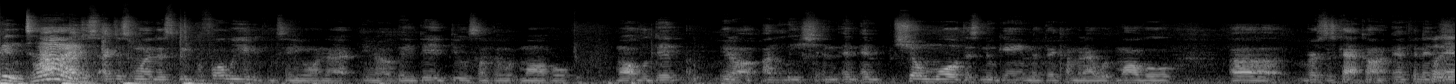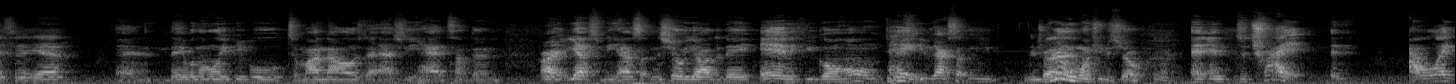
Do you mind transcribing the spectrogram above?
fucking I, time. I just I just wanted to speak before we even continue on that. You know, they did do something with Marvel. Marvel did, you know, unleash and, and, and show more of this new game that they're coming out with Marvel uh, versus Capcom Infinite. Oh, Infinite, yeah. and they were the only people, to my knowledge, that actually had something. All right, yes, we have something to show y'all today, and if you go home, hey, you got something you we really want you to show, and, and to try it. And I like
